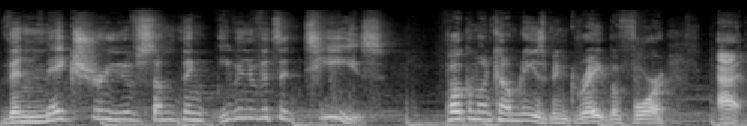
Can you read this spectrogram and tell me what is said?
then make sure you have something, even if it's a tease. Pokemon Company has been great before at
